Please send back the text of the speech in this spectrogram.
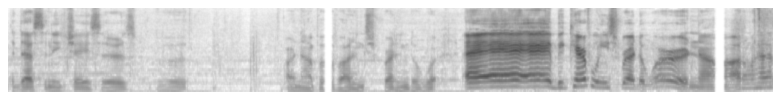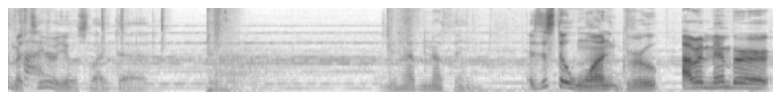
The Destiny Chasers uh, are not providing spreading the word. Hey, hey, hey, hey, be careful when you spread the word now. I don't have materials like that. You have nothing. Is this the one group? I remember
